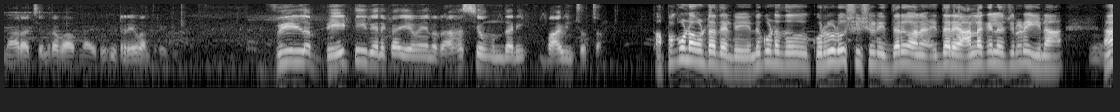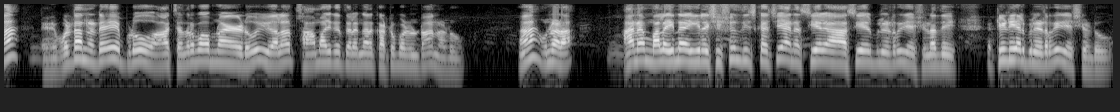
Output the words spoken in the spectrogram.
నారా చంద్రబాబు నాయుడు ఇటు రేవంత్ రెడ్డి వీళ్ళ భేటీ వెనుక ఏమైనా రహస్యం ఉందని భావించవచ్చా తప్పకుండా ఉంటుందండి. ఎందుకు ఉండదు కుర్రుడు శిష్యుడు ఇద్దరు ఇద్దరు ఆన్లకెళ్ళి వచ్చినాడు ఈయన. నేను ఏమంటానంటే ఇప్పుడు ఆ చంద్రబాబు నాయుడు ఇవాళ సామాజిక తెలంగాణ కట్టుబడి ఉంటా అన్నాడు. ఉన్నాడా? ఆయన మళ్ళీ ఈయన ఈయన శిష్యుని తీసుకొచ్చి ఆయన సిఎల్ సిఎల్పి లీడర్గా చేసిండు. అది టీడీఎల్పి లీడర్గా చేసిండు.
